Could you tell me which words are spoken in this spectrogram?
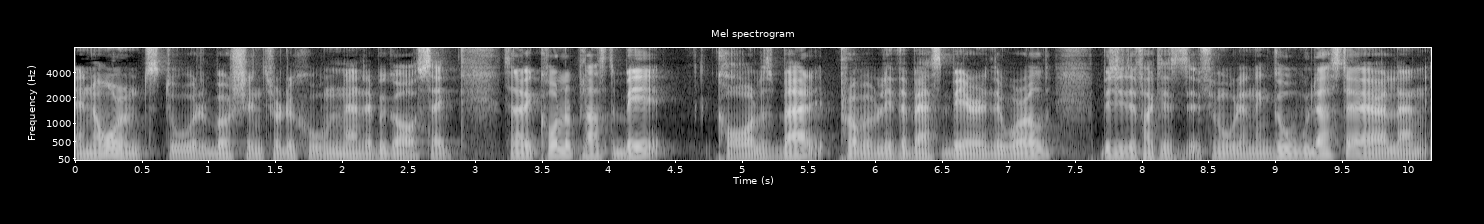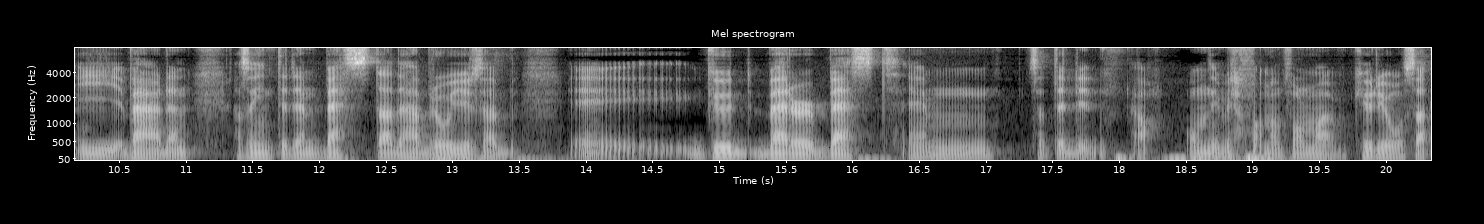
enormt stor börsintroduktion när det begav sig. Sen har vi Colorplast B, Carlsberg, probably the best beer in the world. Betyder faktiskt förmodligen den godaste ölen i världen. Alltså inte den bästa, det här beror ju så här, eh, good, better, best. Eh, så att det, ja, om ni vill ha någon form av kuriosa.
